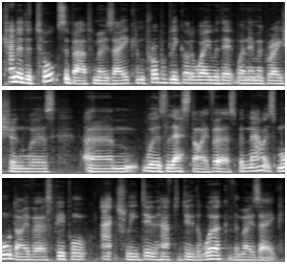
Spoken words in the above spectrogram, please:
Canada talks about a mosaic and probably got away with it when immigration was um, was less diverse, but now it's more diverse. People actually do have to do the work of the mosaic.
